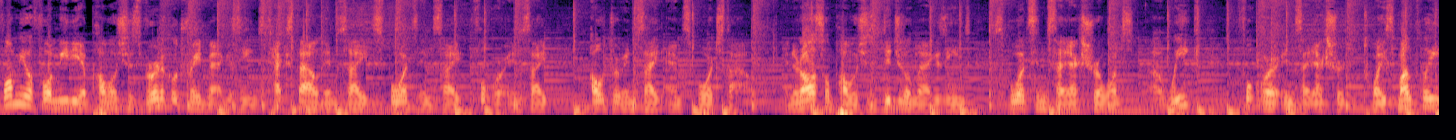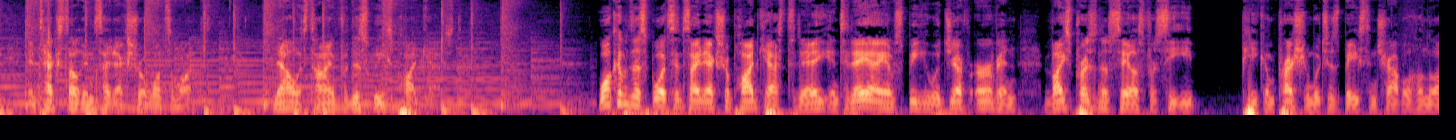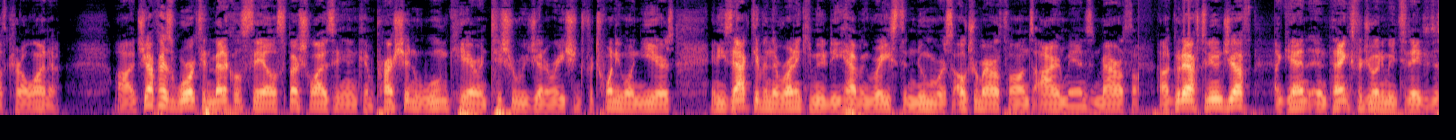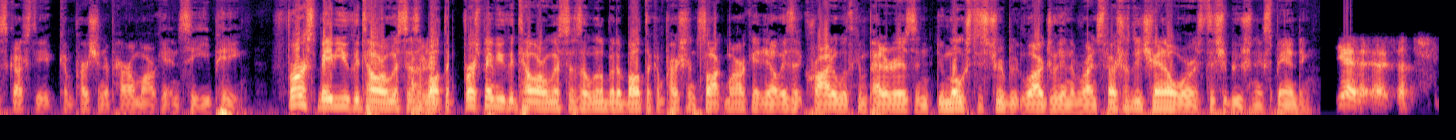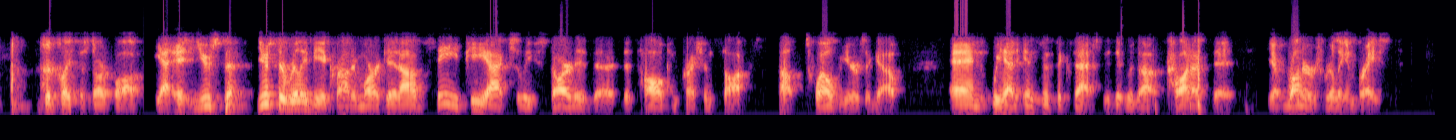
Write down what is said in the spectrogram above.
Formula 4 Media publishes vertical trade magazines Textile Insight, Sports Insight, Footwear Insight, Outdoor Insight, and Sports Style. And it also publishes digital magazines Sports Insight Extra once a week, Footwear Insight Extra twice monthly, and Textile Insight Extra once a month. Now it's time for this week's podcast. Welcome to the Sports Insight Extra podcast today. And today I am speaking with Jeff Irvin, Vice President of Sales for CEP Compression, which is based in Chapel Hill, North Carolina. Uh, Jeff has worked in medical sales, specializing in compression, wound care, and tissue regeneration for 21 years, and he's active in the running community, having raced in numerous ultramarathons, Ironmans, and marathons. Uh, good afternoon, Jeff, again, and thanks for joining me today to discuss the compression apparel market and CEP. First, maybe you could tell our listeners about the first. Maybe you could tell our listeners a little bit about the compression sock market. You know, is it crowded with competitors, and do most distribute largely in the run specialty channel, or is distribution expanding? Yeah, that's a good place to start, Bob. Yeah, it used to used to really be a crowded market. Uh, CEP actually started the, the tall compression socks about 12 years ago, and we had instant success because it was a product that you know, runners really embraced.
